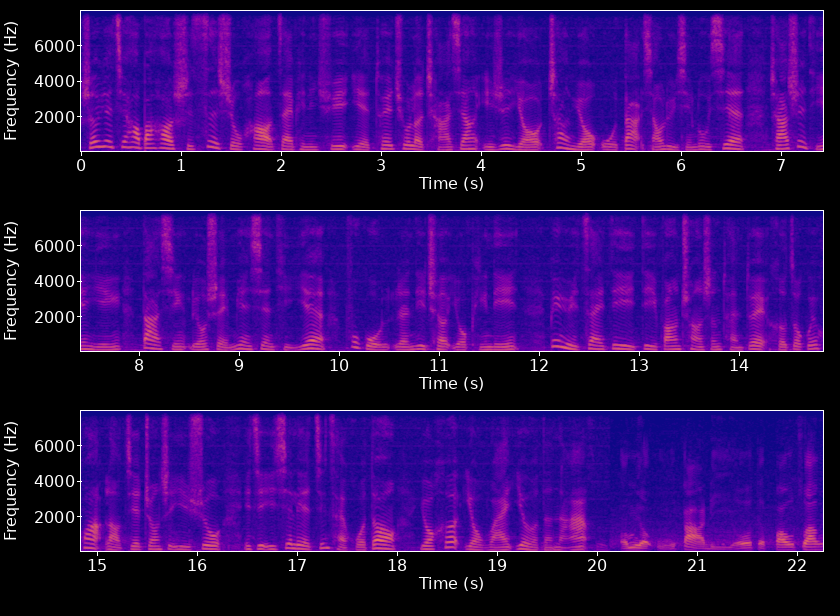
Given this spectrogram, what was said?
十二月七号、八号、十四、十五号，在平林区也推出了茶乡一日游畅游五大小旅行路线、茶室体验营、大型流水面线体验、复古人力车游平林，并与在地地方创生团队合作规划老街装饰艺术以及一系列精彩活动，有喝有玩又有的拿。我们有五大旅游的包装，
